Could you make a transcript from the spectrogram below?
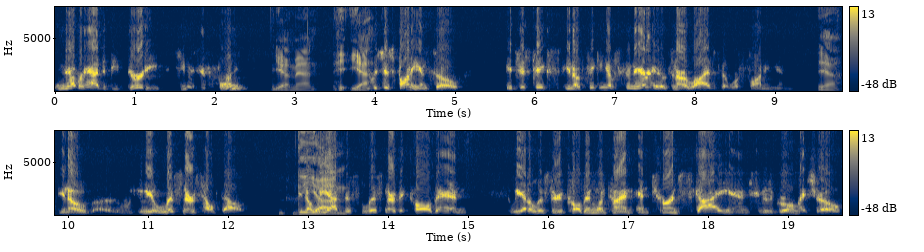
never had to be dirty. He was just funny. Yeah, man. He, yeah. He was just funny, and so it just takes you know thinking of scenarios in our lives that were funny, and yeah, you know, uh, we, listeners helped out. The, you know, we um, had this listener that called in. We had a listener who called in one time and turned Sky in. She was a girl on my show.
